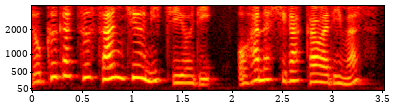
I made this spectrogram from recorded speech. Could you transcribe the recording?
6月30日よりお話が変わります。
